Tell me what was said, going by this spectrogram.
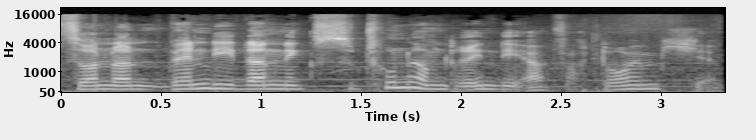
Sondern wenn die dann nichts zu tun haben, drehen die einfach Däumchen.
